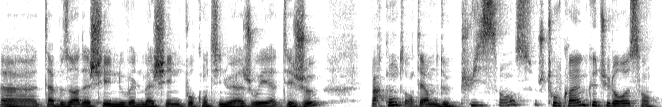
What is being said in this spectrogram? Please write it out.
euh, t'as besoin d'acheter une nouvelle machine pour continuer à jouer à tes jeux. Par contre, en termes de puissance, je trouve quand même que tu le ressens.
